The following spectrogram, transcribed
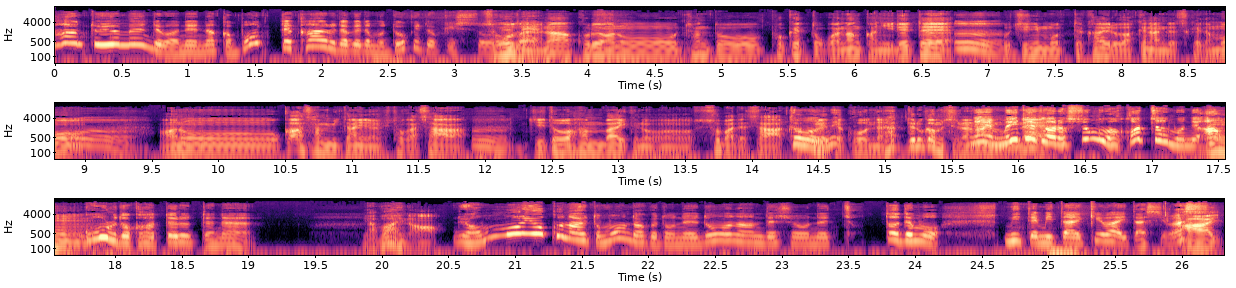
犯という面ではね、なんか持って帰るだけでもドキドキしそうで、ね。そうだよな、これはあのちゃんとポケットかなんかに入れて、うんうちに持って帰るわけなんですけどうも、ん。あのお母さんみたいな人がさ、うん。自動販売機のそばでさ、隠れてこう狙ってるかもしれないねもんね。見てたらすぐ分かっちゃうもんね。あ、うんゴールド買ってるってね。やばいな。いや、あんまり良くないと思うんだけどね、どうなんでしょうね。ちょっとでも見てみたい気はいたします。はい。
